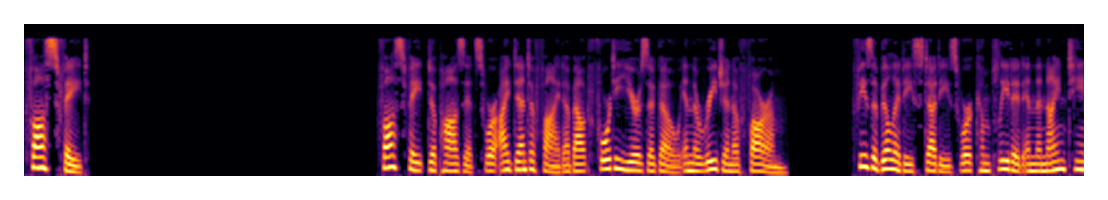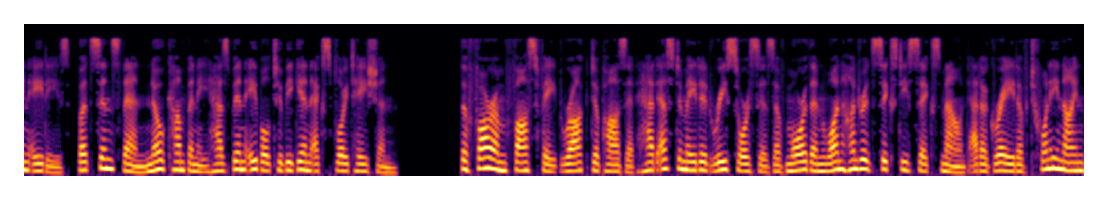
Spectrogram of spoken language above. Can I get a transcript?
Phosphate Phosphate deposits were identified about 40 years ago in the region of Farim. Feasibility studies were completed in the 1980s, but since then no company has been able to begin exploitation. The Farim phosphate rock deposit had estimated resources of more than 166 Mount at a grade of 29%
